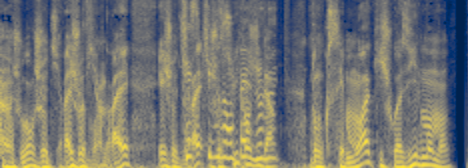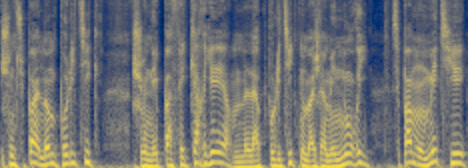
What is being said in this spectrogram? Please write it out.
un jour je dirais je viendrai et je dirais je suis candidat. Donc c'est moi qui choisis le moment. Je ne suis pas un homme politique. Je n'ai pas fait carrière. La politique ne m'a jamais nourri. C'est pas mon métier.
